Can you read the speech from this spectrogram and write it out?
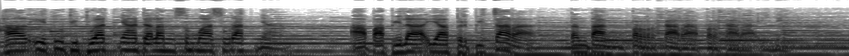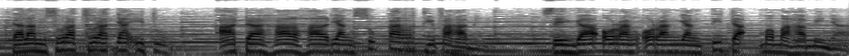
Hal itu dibuatnya dalam semua suratnya, apabila ia berbicara tentang perkara-perkara ini. Dalam surat-suratnya itu ada hal-hal yang sukar difahami, sehingga orang-orang yang tidak memahaminya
